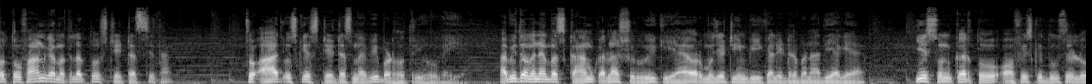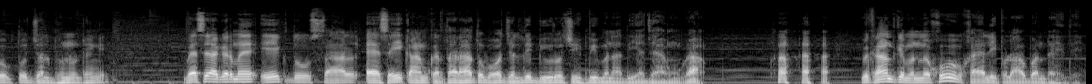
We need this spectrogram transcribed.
और तूफ़ान का मतलब तो स्टेटस से था। तो आज उसके स्टेटस में भी बढ़ोतरी हो गई है। अभी तो मैंने बस काम करना शुरू ही किया है और मुझे टीम बी का लीडर बना दिया गया है। ये सुनकर तो ऑफ़िस के दूसरे लोग तो जल भुन उठेंगे। वैसे अगर मैं एक दो साल ऐसे ही काम करता रहा तो बहुत जल्दी ब्यूरो चीफ भी बना दिया जाऊँगा। विक्रांत के मन में खूब ख्याली पुलाव बन रहे थे।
